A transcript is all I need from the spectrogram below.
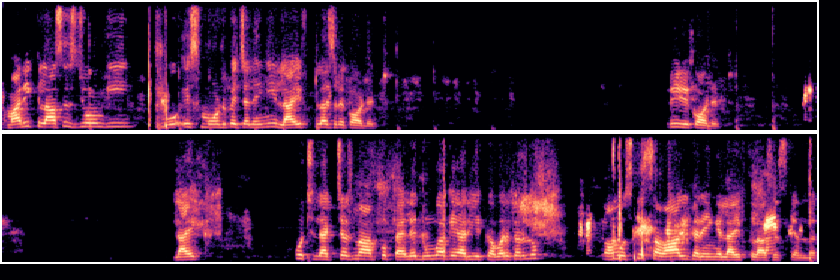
हमारी क्लासेस जो होंगी, वो इस मोड पे चलेंगी live plus recorded pre recorded like कुछ लेक्चर्स मैं आपको पहले दूँगा कि यार ये कवर कर लो तो हम उसके सवाल करेंगे लाइव क्लासेस के अंदर।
